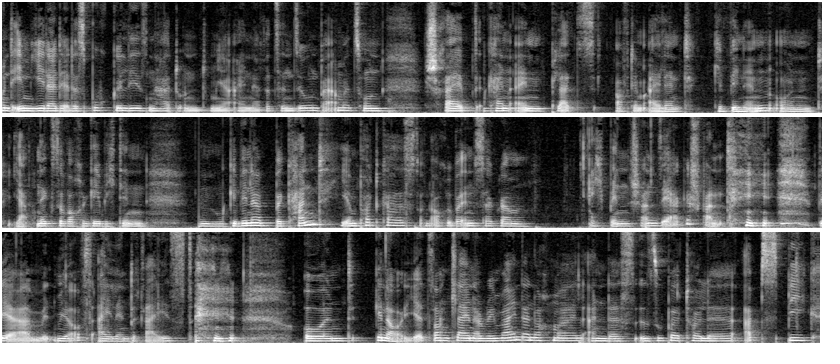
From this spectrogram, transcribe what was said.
Und eben jeder, der das Buch gelesen hat und mir eine Rezension bei Amazon schreibt, kann einen Platz auf dem Island gewinnen. Und ja, nächste Woche gebe ich den ähm, Gewinner bekannt hier im Podcast und auch über Instagram. Ich bin schon sehr gespannt, wer mit mir aufs Island reist. Und genau, jetzt noch ein kleiner Reminder nochmal an das super tolle Upspeak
